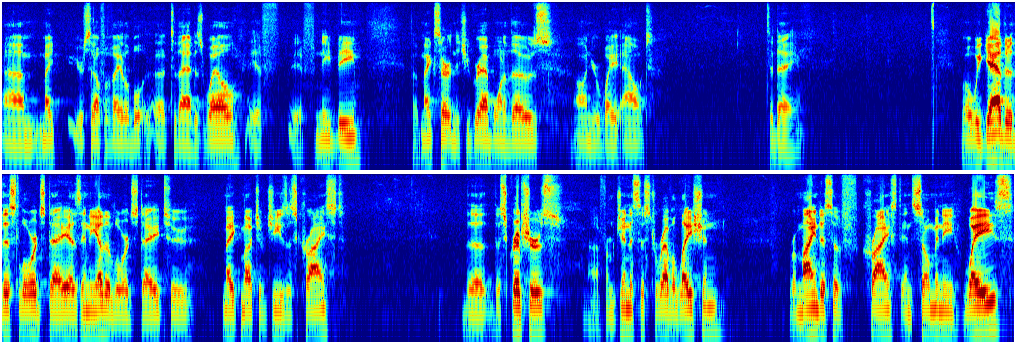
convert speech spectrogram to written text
Um, make yourself available uh, to that as well if, if need be. But make certain that you grab one of those on your way out today. Well, we gather this Lord's Day, as any other Lord's Day, to make much of Jesus Christ. The, the scriptures uh, from Genesis to Revelation remind us of Christ in so many ways.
